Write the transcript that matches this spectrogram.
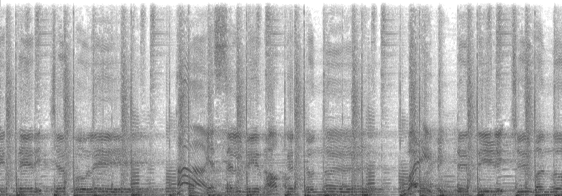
പൊട്ടിത്തെറിച്ച പോലെ എസ് എൽ വി റോക്കറ്റൊന്ന് വഴി വിട്ട് തിരിച്ചു വന്നു.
